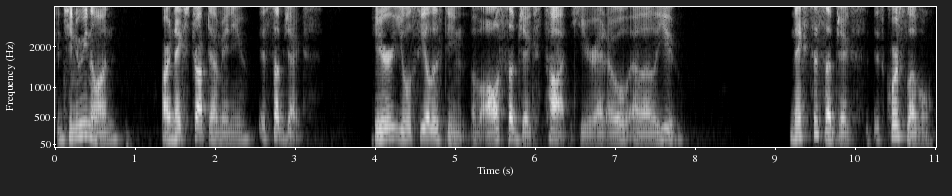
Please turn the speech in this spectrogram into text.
Continuing on, our next drop-down menu is Subjects. Here you'll see a listing of all subjects taught here at OLLU. Next to subjects is course level.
